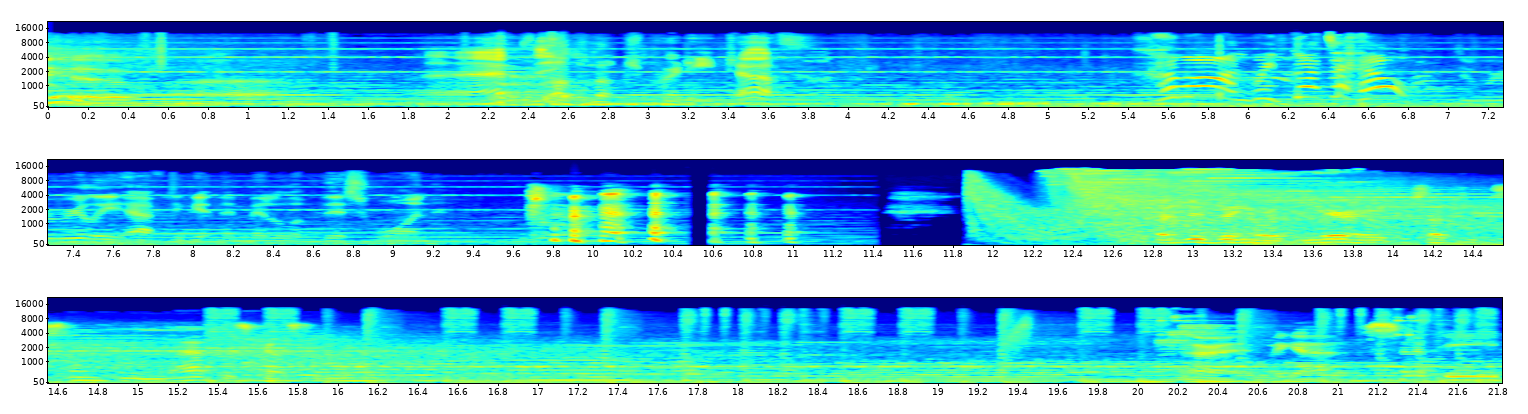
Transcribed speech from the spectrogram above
Ew. That thing looks pretty tough. Come on, we've got to help! Do we really have to get in the middle of this one? Everything with earache except for something that disgusting. Alright, we got Centipede,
